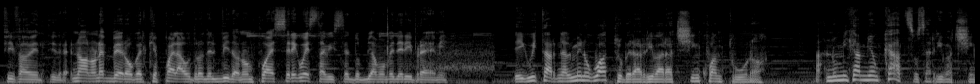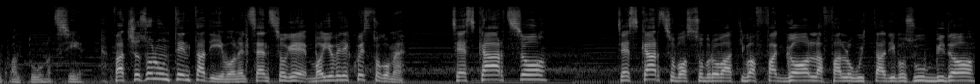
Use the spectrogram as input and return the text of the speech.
FIFA 23. No, non è vero perché poi l'outro del video non può essere questa visto che dobbiamo vedere i premi. Devi quittarne almeno 4 per arrivare a 51. Ma non mi cambia un cazzo se arriva a 51, sì. Faccio solo un tentativo, nel senso che voglio vedere questo com'è. Se è scarso, se è scarso posso provare tipo a fare gol, a farlo quittare tipo subito.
